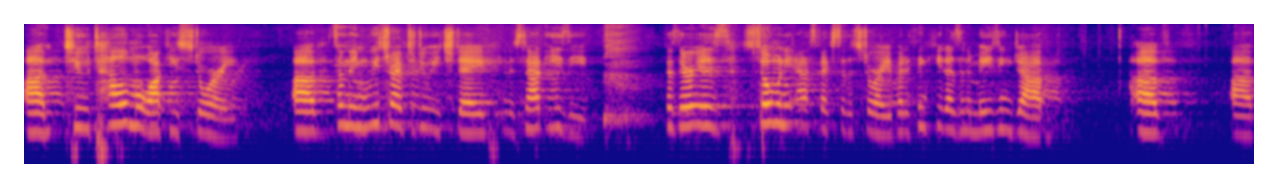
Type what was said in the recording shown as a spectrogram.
um, to tell Milwaukee's story. Uh, something we strive to do each day, and it's not easy because there is so many aspects to the story, but I think he does an amazing job of um,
